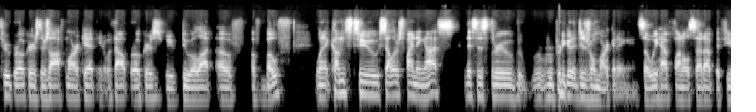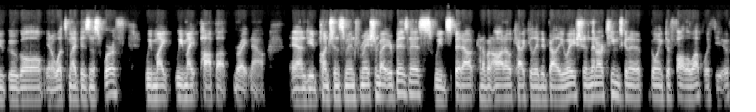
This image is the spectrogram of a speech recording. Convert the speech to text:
through brokers. There's off market. You know without brokers we do a lot of of both when it comes to sellers finding us this is through we're pretty good at digital marketing. So we have funnels set up. If you google you know what's my business worth? We might we might pop up right now. And you'd punch in some information about your business. We'd spit out kind of an auto calculated valuation. Then our team's going to going to follow up with you.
